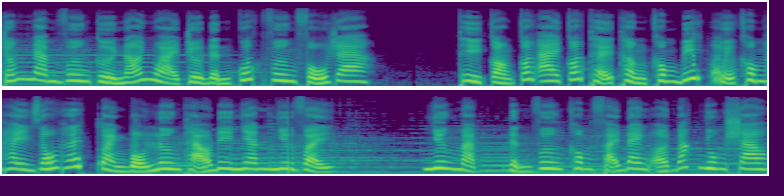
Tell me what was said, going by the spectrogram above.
Trấn Nam Vương cười nói ngoại trừ định quốc vương phủ ra. Thì còn có ai có thể thần không biết hủy không hay giấu hết toàn bộ lương thảo đi nhanh như vậy. Nhưng mà định vương không phải đang ở Bắc Nhung sao?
